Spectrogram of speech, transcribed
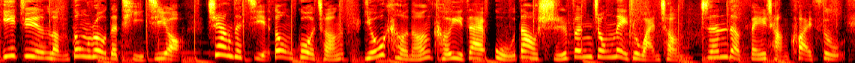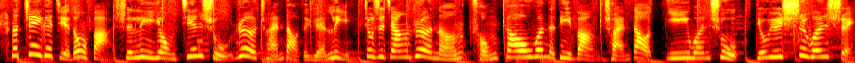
依据冷冻肉的体积哦，这样的。解冻过程有可能可以在五到十分钟内就完成，真的非常快速。那这个解冻法是利用金属热传导的原理，就是将热能从高温的地方传到低温处。由于室温水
